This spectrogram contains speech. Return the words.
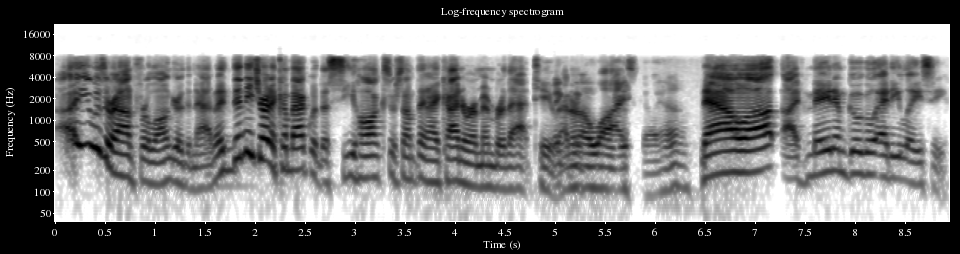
Uh, he was around for longer than that. Like, Didn't he try to come back with the Seahawks or something? I kind of remember that too. Make I don't know why. Guy, huh? Now uh, I've made him Google Eddie Lacy.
